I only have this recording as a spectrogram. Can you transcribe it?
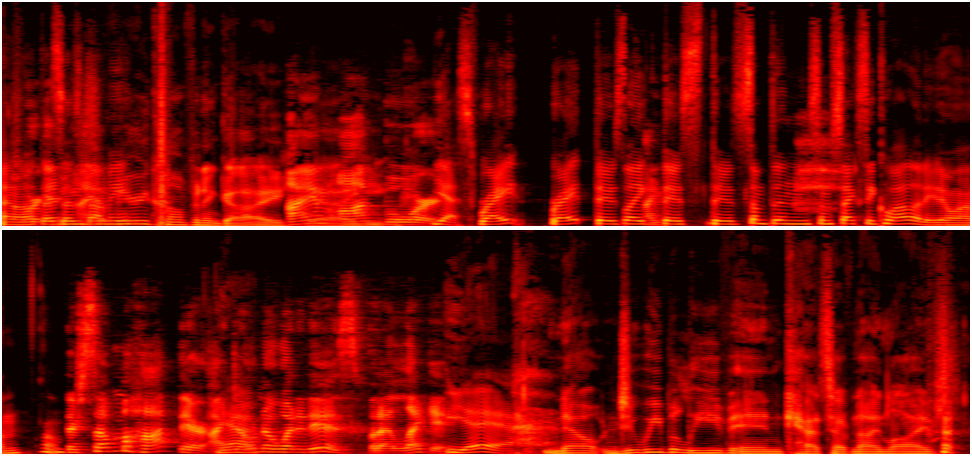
I don't know what that says I about am me. Very confident guy. I am Yeah, on he- board. Yes, right, right. There's like I- there's there's something some sexy quality to him. Um, There's something hot there. I Yeah. don't know what it is, but I like it. yeah, Now, do we believe in cats have nine lives?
